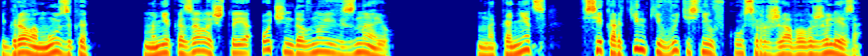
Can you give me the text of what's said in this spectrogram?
играла музыка. Мне казалось, что я очень давно их знаю. Наконец, все картинки вытеснил вкус ржавого железа.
